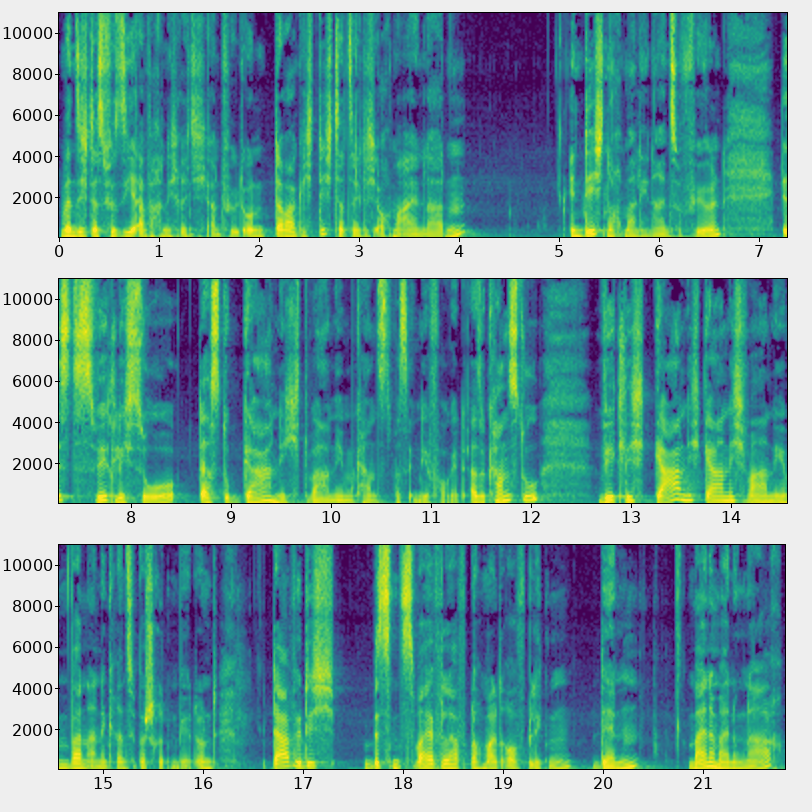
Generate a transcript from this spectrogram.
wenn sich das für sie einfach nicht richtig anfühlt. Und da mag ich dich tatsächlich auch mal einladen, in dich nochmal hineinzufühlen. Ist es wirklich so, dass du gar nicht wahrnehmen kannst, was in dir vorgeht? Also kannst du wirklich gar nicht, gar nicht wahrnehmen, wann eine Grenze überschritten wird. Und da würde ich ein bisschen zweifelhaft nochmal drauf blicken, denn meiner Meinung nach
